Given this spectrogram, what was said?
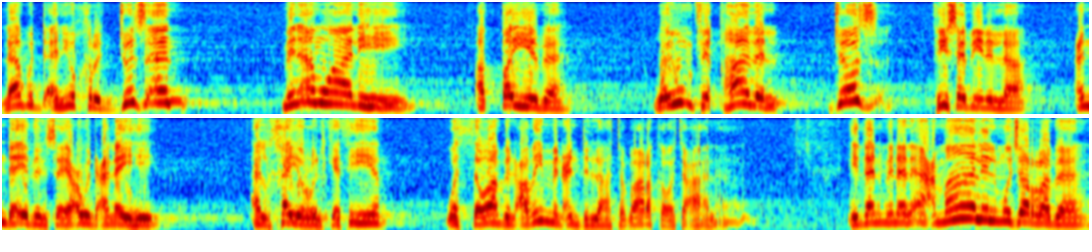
لابد أن يخرج جزءا من أمواله الطيبة وينفق هذا الجزء في سبيل الله. عندئذ سيعود عليه الخير الكثير والثواب العظيم من عند الله تبارك وتعالى. اذا من الأعمال المجربة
